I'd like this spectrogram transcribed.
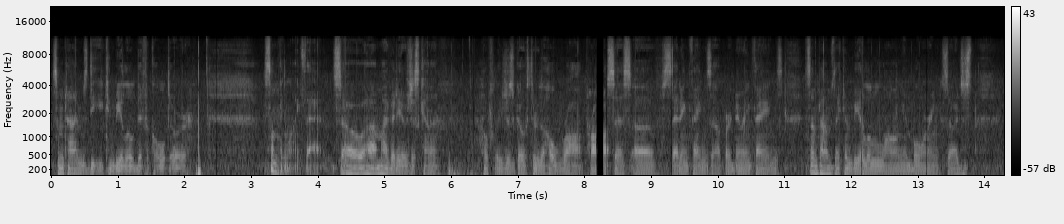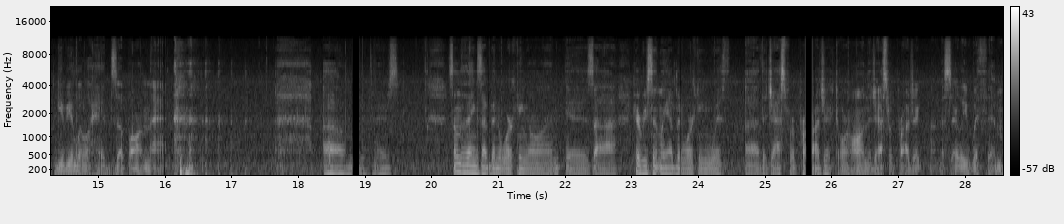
Sometimes D can be a little difficult or something like that. So uh, my videos just kind of hopefully just go through the whole raw process of setting things up or doing things. Sometimes they can be a little long and boring, so I just give you a little heads up on that. um, there's some of the things I've been working on is uh, here recently I've been working with uh, the Jasper project or on the Jasper project, not necessarily with them,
